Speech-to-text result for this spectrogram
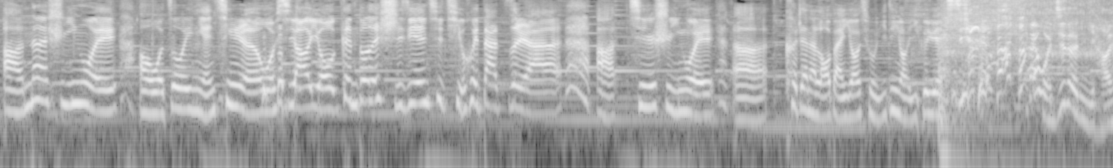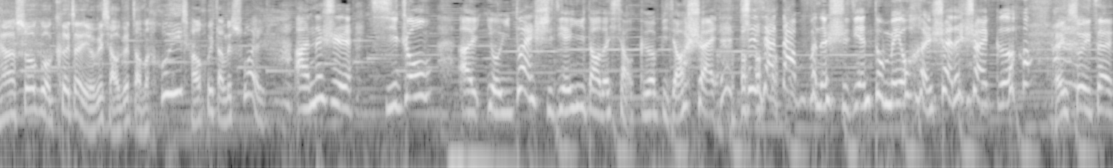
啊，那是因为呃，我作为年轻人，我需要有更多的时间去体会大自然。啊，其实是因为呃，客栈的老板要求一定要一个月期。哎，我记得你好像说过，客栈有个小哥长得非常非常的帅啊，那是其中呃有一段时间遇到的小哥比较帅，剩下大部分的时间都没有很帅的帅哥。哎，所以在。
